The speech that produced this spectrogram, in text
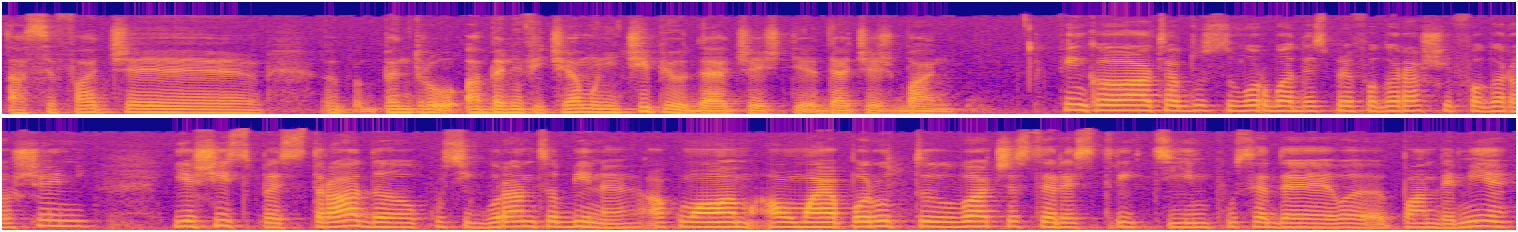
a se face, uh, pentru a beneficia municipiul de acești, de acești bani. Fiindcă ați adus vorba despre făgărași și făgărășeni, ieșiți pe stradă, cu siguranță bine. Acum au, au mai apărut uh, aceste restricții impuse de uh, pandemie.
